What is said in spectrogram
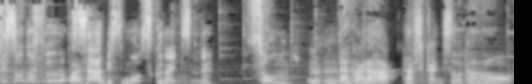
で、その分サービスも少ないんですよね。そうなんです。うんうんうんうんだから、確かにそうだ。その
